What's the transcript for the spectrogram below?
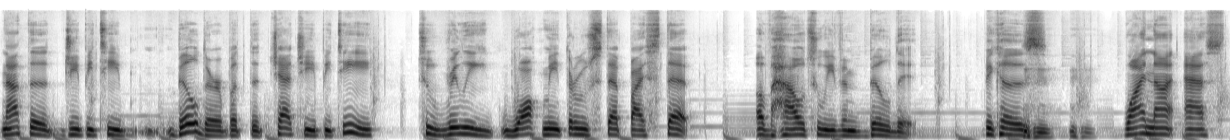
not the GPT builder, but the Chat GPT to really walk me through step by step of how to even build it. Because mm-hmm, mm-hmm. Why not ask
